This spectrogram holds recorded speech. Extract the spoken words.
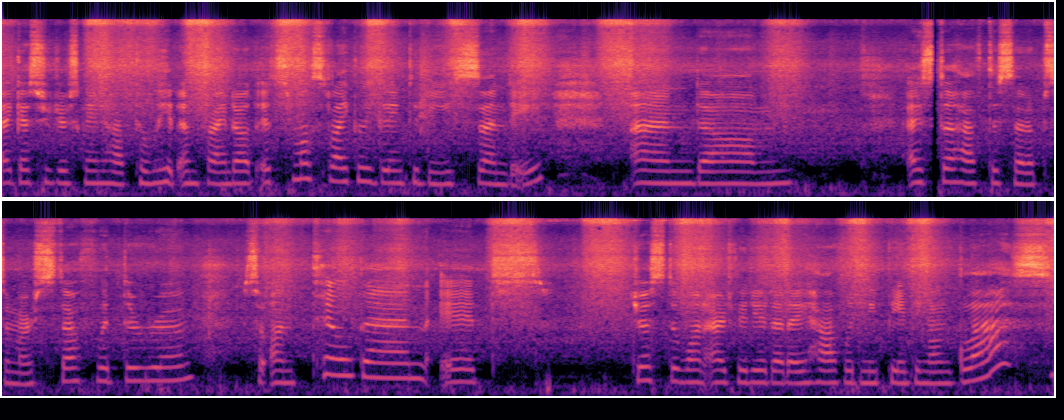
I guess you're just going to have to wait and find out. It's most likely going to be Sunday, and um, I still have to set up some more stuff with the room. So until then, it's just the one art video that I have with me painting on glass,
